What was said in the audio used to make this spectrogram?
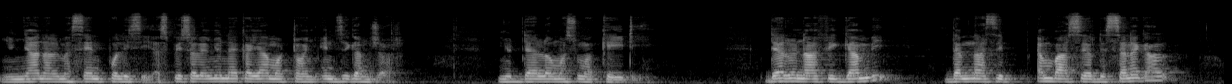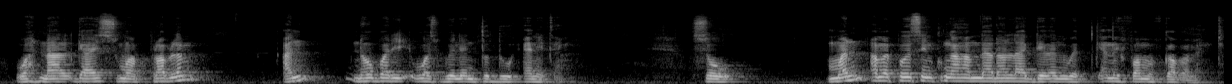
ñu ñaanal ma seen police especially ñu nekk yaama tooñ in Ziguinchor. Ñu delloo ma suma kayit yi. Dellu fi Gambie dem naa si ambassadeur de Sénégal wax naa guys suma problème and nobody was willing to do anything. So man I'm a person I don't like dealing with any form of government.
